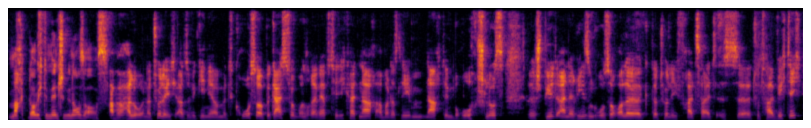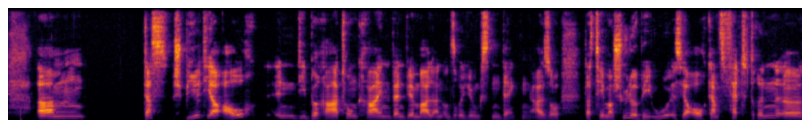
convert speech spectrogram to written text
macht, glaube ich, den Menschen genauso aus. Aber hallo, natürlich. Also wir gehen ja mit großer Begeisterung unserer Erwerbstätigkeit nach, aber das Leben nach dem Büroschluss äh, spielt eine riesengroße Rolle. Natürlich, Freizeit ist äh, total wichtig. Ähm, das spielt ja auch in die Beratung rein, wenn wir mal an unsere Jüngsten denken. Also das Thema Schüler BU ist ja auch ganz fett drin. Äh,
